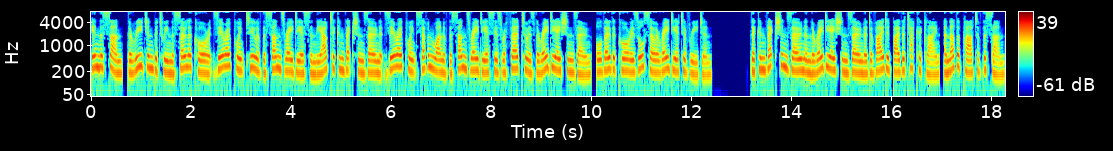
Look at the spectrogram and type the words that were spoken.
In the Sun, the region between the solar core at 0.2 of the Sun's radius and the outer convection zone at 0.71 of the Sun's radius is referred to as the radiation zone, although the core is also a radiative region. The convection zone and the radiation zone are divided by the tachocline, another part of the Sun.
